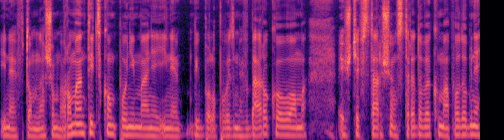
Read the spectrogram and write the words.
Iné v tom našom romantickom ponímaní, iné by bolo povedzme v barokovom, ešte v staršom stredovekom a podobne.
